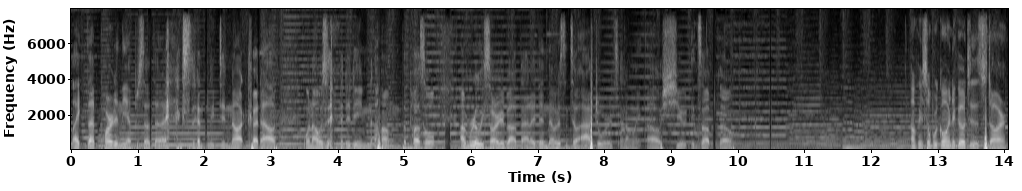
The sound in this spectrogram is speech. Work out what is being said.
Like that part in the episode that I accidentally did not cut out when I was editing um, the puzzle. I'm really sorry about that. I didn't notice until afterwards, and I'm like, oh shoot, it's up though. Okay, so we're going to go to the star.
